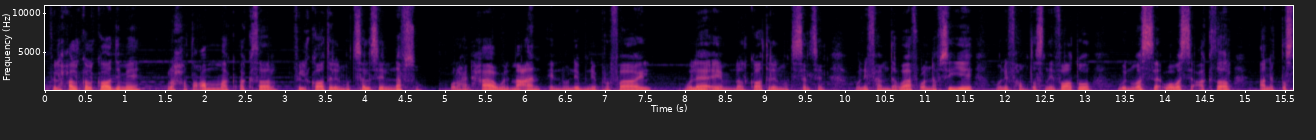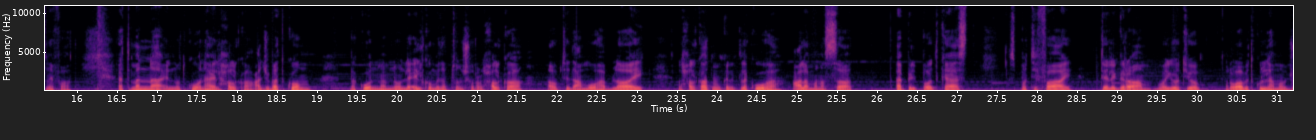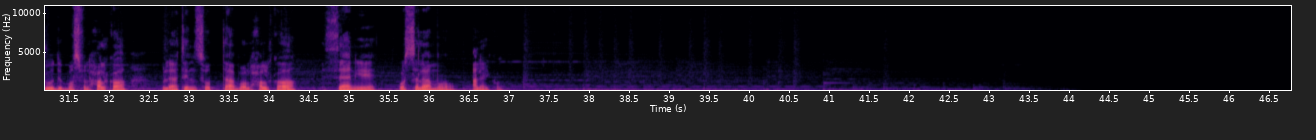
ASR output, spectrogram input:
في الحلقة القادمة رح أتعمق أكثر في القاتل المتسلسل نفسه ورح نحاول معا إنه نبني بروفايل ملائم للقاتل المتسلسل ونفهم دوافعه النفسية ونفهم تصنيفاته ونوسع ووسع أكثر عن التصنيفات. أتمنى أنه تكون هاي الحلقة عجبتكم. بكون ممنون لكم إذا بتنشروا الحلقة أو بتدعموها ب like. الحلقات ممكن تلاقوها على منصات أبل بودكاست سبوتيفاي تيليجرام ويوتيوب. الروابط كلها موجودة بوصف الحلقة. ولا تنسوا تتابعوا الحلقة الثانية. والسلام عليكم.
